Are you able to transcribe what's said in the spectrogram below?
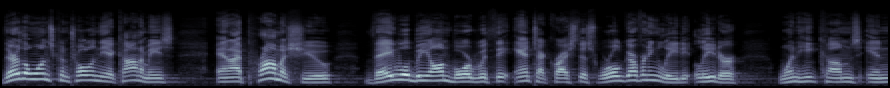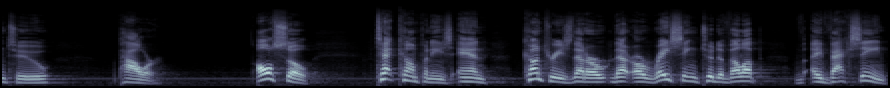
They're the ones controlling the economies, and I promise you, they will be on board with the Antichrist, this world governing lead, leader, when he comes into power. Also, tech companies and countries that are, that are racing to develop a vaccine,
